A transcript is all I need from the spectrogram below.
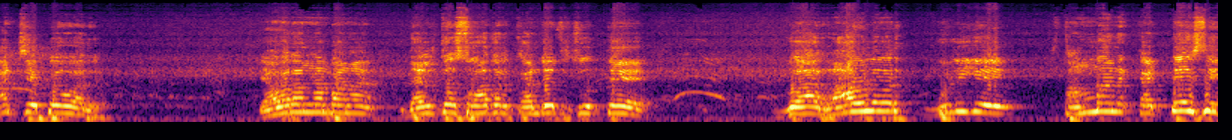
అని చెప్పేవారు. ఎవరన్నా మన దళిత సోదరు కండెత్తి చూస్తే రావుల వరకు గుడికి స్తంభాన్ని కట్టేసి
